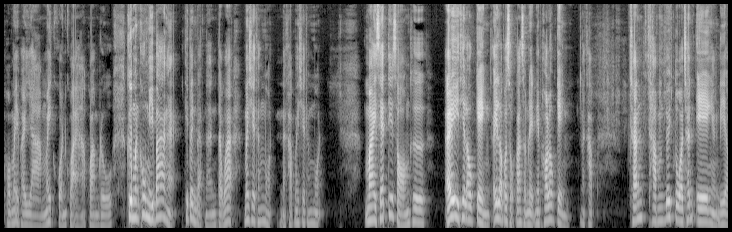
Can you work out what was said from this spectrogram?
เพราะไม่พยายามไม่ขวนขวายหาความรู้ คือมันคงมีบ้างอะที่เป็นแบบนั้นแต่ว่าไม่ใช่ทั้งหมดนะครับไม่ใช่ทั้งหมด mindset ที่ 2 คือ เอ้ยที่เราเก่งเอ้ยเราประสบความสำเร็จเนี่ยเพราะเราเก่งนะครับฉันทำด้วยตัวฉันเองอย่างเดียว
